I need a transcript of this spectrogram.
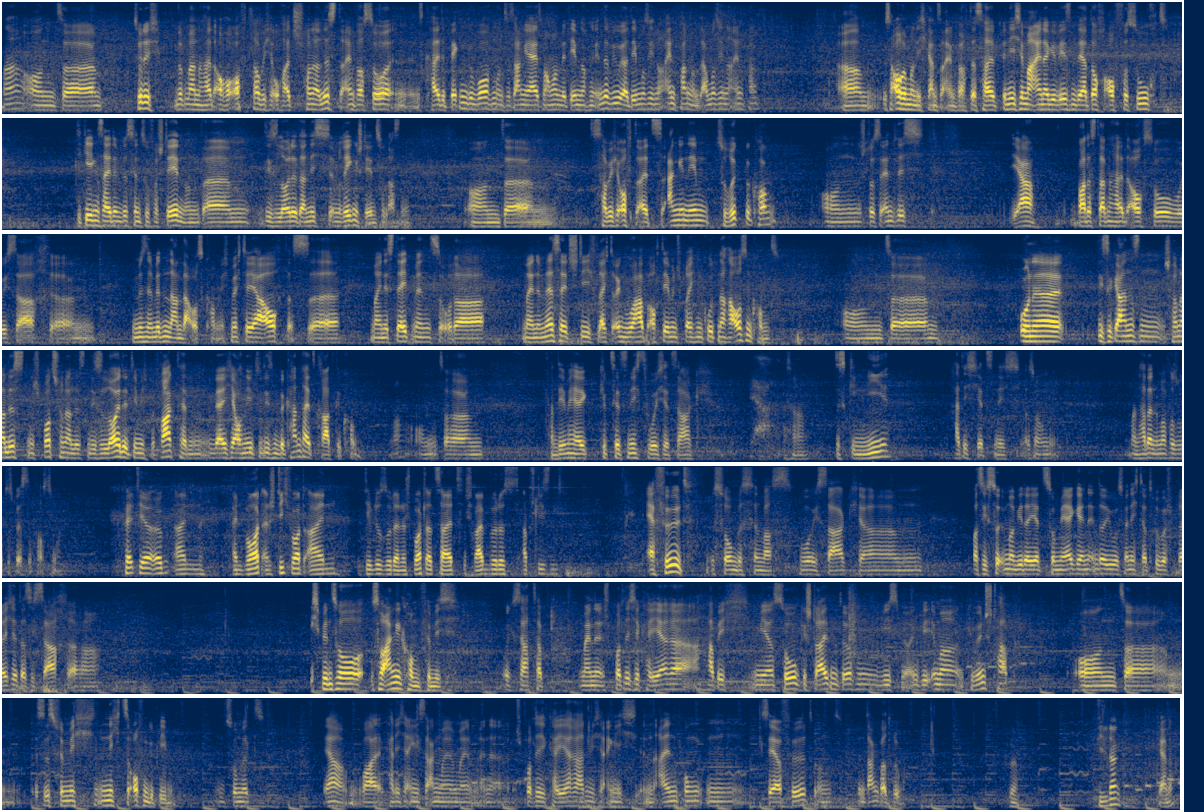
Na? Und äh, natürlich wird man halt auch oft, glaube ich, auch als Journalist einfach so ins kalte Becken geworfen und zu sagen, ja, jetzt machen wir mit dem noch ein Interview, ja, den muss ich noch einfangen und da muss ich noch einfangen. Ähm, ist auch immer nicht ganz einfach. Deshalb bin ich immer einer gewesen, der doch auch versucht, die Gegenseite ein bisschen zu verstehen und ähm, diese Leute dann nicht im Regen stehen zu lassen. Und ähm, das habe ich oft als angenehm zurückbekommen. Und schlussendlich ja, war das dann halt auch so, wo ich sage, ähm, wir müssen ja miteinander auskommen. Ich möchte ja auch, dass äh, meine Statements oder meine Message, die ich vielleicht irgendwo habe, auch dementsprechend gut nach außen kommt. Und ähm, ohne diese ganzen Journalisten, Sportjournalisten, diese Leute, die mich befragt hätten, wäre ich ja auch nie zu diesem Bekanntheitsgrad gekommen. Und ähm, von dem her gibt es jetzt nichts, wo ich jetzt sage, ja, also, das ging nie, hatte ich jetzt nicht. Also man hat dann immer versucht, das Beste draus zu machen. Fällt dir irgendein ein Wort, ein Stichwort ein, mit dem du so deine Sportlerzeit schreiben würdest, abschließend? Erfüllt ist so ein bisschen was, wo ich sage, ähm, was ich so immer wieder jetzt so merke in Interviews, wenn ich darüber spreche, dass ich sage, äh, ich bin so, so angekommen für mich, wo ich gesagt habe, meine sportliche Karriere habe ich mir so gestalten dürfen, wie ich es mir irgendwie immer gewünscht habe. Und äh, es ist für mich nichts offen geblieben. Und somit ja, war, kann ich eigentlich sagen, meine, meine, sportliche Karriere hat mich eigentlich in allen Punkten sehr erfüllt und bin dankbar drüber. Ja. Vielen Dank. Gerne.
